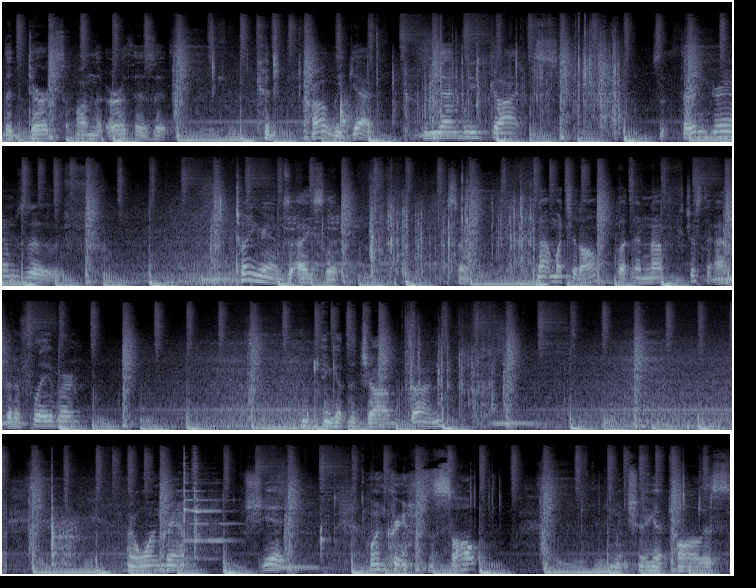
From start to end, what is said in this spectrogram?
the dirt on the earth as it could probably get. And then we've got 30 grams of 20 grams of isolate. So not much at all, but enough just to add a bit of flavor and get the job done. Our one gram, shit, one gram of salt. Make sure I got all this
